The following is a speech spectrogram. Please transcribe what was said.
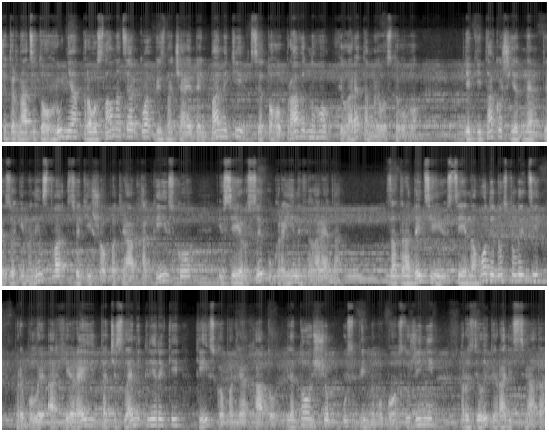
14 грудня Православна церква відзначає День пам'яті святого праведного Філарета Милостивого, який також є днем тезоіменинства святішого патріарха Київського і всієї Руси України Філарета. За традицією, з цієї нагоди до столиці прибули архієреї та численні клірики Київського патріархату для того, щоб у спільному богослужінні розділити радість свята.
